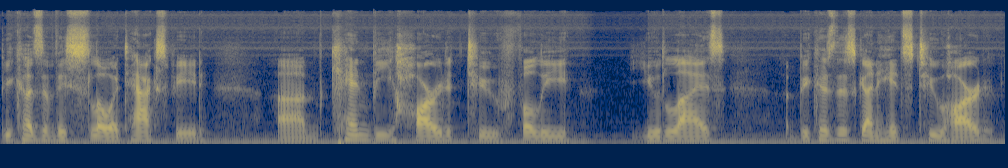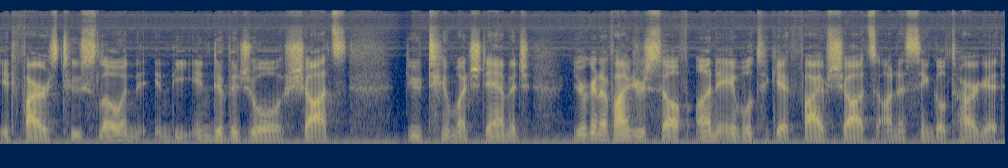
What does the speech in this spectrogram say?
because of the slow attack speed, um, can be hard to fully utilize. Because this gun hits too hard, it fires too slow, and in the individual shots do too much damage, you're going to find yourself unable to get five shots on a single target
